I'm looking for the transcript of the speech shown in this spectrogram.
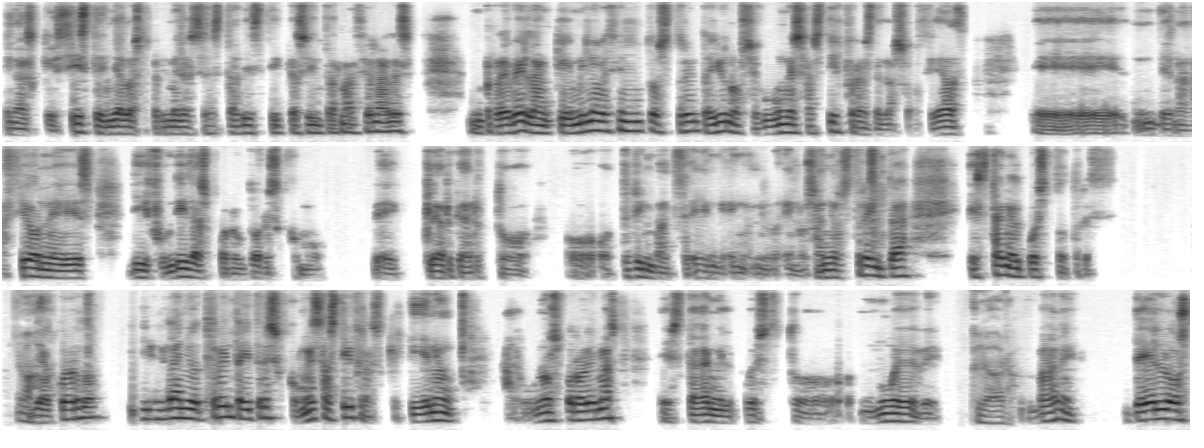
en las que existen ya las primeras estadísticas internacionales, revelan que en 1931, según esas cifras de la Sociedad eh, de Naciones difundidas por autores como eh, Klergert o, o, en, en, los años 30, está en el puesto 13. ¿De acuerdo? Y en el año 33, con esas cifras que tienen algunos problemas, está en el puesto 9. Claro. ¿Vale? De los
